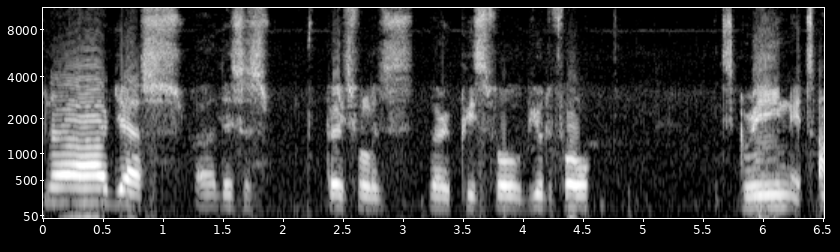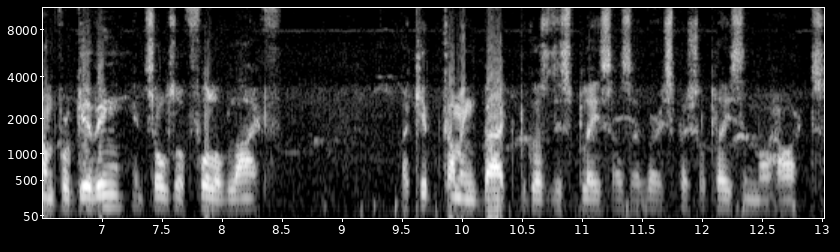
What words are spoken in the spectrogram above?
Uh, yes, uh, this is peaceful. It's very peaceful, beautiful. It's green. It's unforgiving. It's also full of life. I keep coming back because this place has a very special place in my heart.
